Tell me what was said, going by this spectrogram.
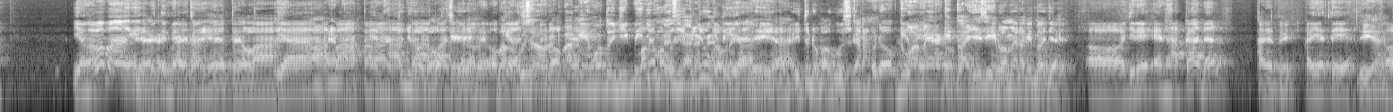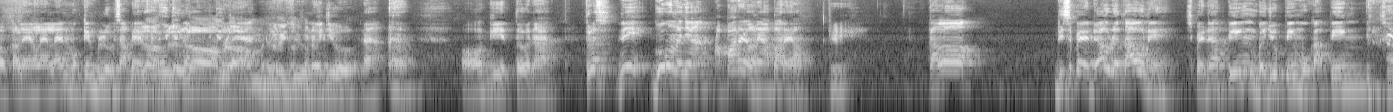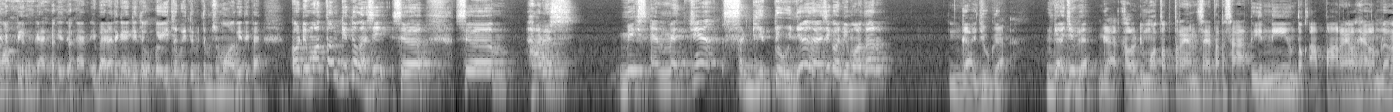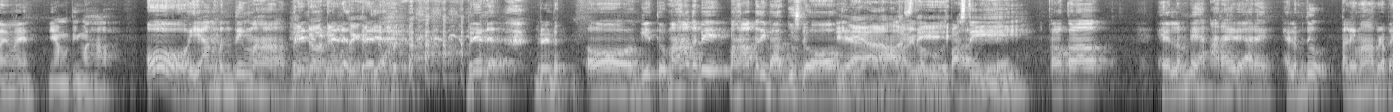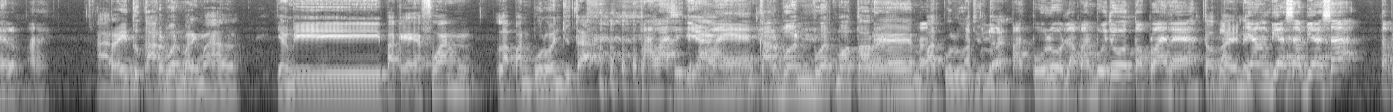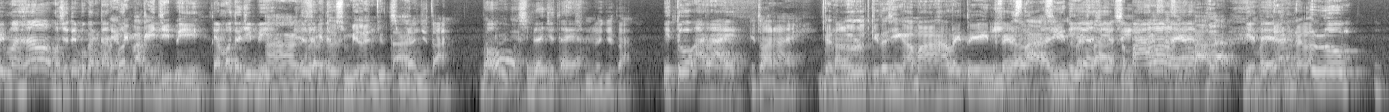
ya nggak apa-apa Ya ngikutin kayak lah, Ya, ah, apa, NHK, NHK, itu juga udah oke. lah, Bagus lah udah dipakai MotoGP Pakai juga MotoGP juga mereka. Iya. Iya, itu udah bagus sekarang. Udah oke Dua ya. merek itu aja sih. Dua merek itu aja. Oh, jadi NHK dan KYT. KYT ya? Iya. Oh, kalau yang lain-lain mungkin belum sampai Belum, menuju belum, lah, belum, ya. belum, menuju. Menuju. Nah, oh gitu. Nah, terus nih gue mau nanya aparel nih aparel. Oke. Kalau di sepeda udah tahu nih, sepeda pink, baju pink, muka pink, semua pink kan gitu kan. Ibaratnya kayak gitu, kok hitam hitam hitam semua gitu kan. Kalau di motor gitu nggak sih? Se, se harus mix and matchnya segitunya nggak sih kalau di motor? Enggak juga. Enggak juga. Enggak. Kalau di motor trendsetter saat ini untuk aparel, helm dan lain-lain, yang penting mahal. Oh, yang penting mahal. Branded, branded, branded. aja. branded. Branded. Oh gitu. Mahal tapi mahal tapi bagus dong. Iya, Iya, mahal tapi bagus. Pasti. Kalau kalau helm deh, arai deh, arai. Helm tuh paling mahal berapa helm? Arai. Arah itu karbon paling mahal. Yang dipakai F1 80-an juta. Kepala sih, yang kepala ya. karbon buat motornya 40 juta. 40-an. 40, 80 itu top line lah ya. Top line ya. Yang biasa-biasa tapi mahal, maksudnya bukan Yang karbon. dipakai GP. Yang MotoGP. Ah, itu berapa? itu tuh? 9 juta. 9 jutaan. Oh, barunya. 9 juta ya. 9 jutaan. Itu arai. Itu arai. Dan Kalau- menurut kita sih nggak mahal itu ya investasi Iya, itu. Iya sih, investasi. kepala lah Investasi ya. kepala. Gitu ya. Dan Kepala. lu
